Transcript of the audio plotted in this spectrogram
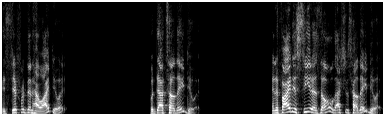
It's different than how I do it, but that's how they do it. And if I just see it as, oh, that's just how they do it,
